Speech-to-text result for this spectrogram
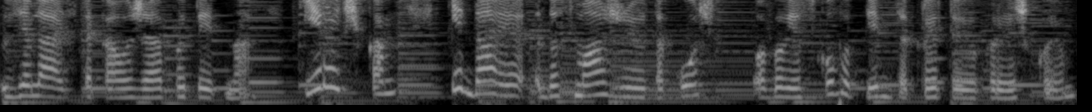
з'являється така вже апетитна кірочка, і далі досмажую також обов'язково під закритою кришкою.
